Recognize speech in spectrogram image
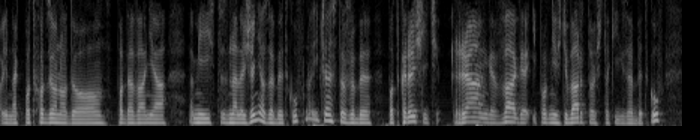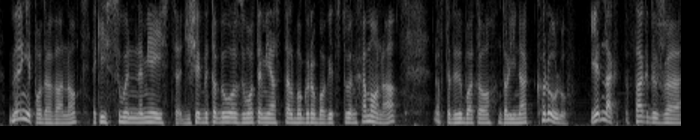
jednak podchodzono do podawania miejsc znalezienia zabytków, no i często, żeby podkreślić rangę, wagę i podnieść wartość takich zabytków, my nie podawano jakieś słynne miejsce. Dzisiaj by to było Złote Miasto albo grobowiec Tutenchamona, no wtedy była to Dolina Królów. Jednak fakt, że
